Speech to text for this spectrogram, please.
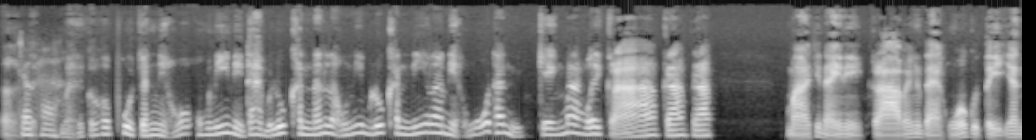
เออหมายก็ก็พูดกันเนี่ยโอ้องค์นี้นี่ได้บรรลุขั้นนั้นแล้วองค์นี้บรรลุขั้นนี้แล้วเนี่ยโอ้ท่านเก่งมากเลยกราบกราบกราบมาที่ไหนนี่กราบไปตั้งแต่หัวกุฏิยัน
